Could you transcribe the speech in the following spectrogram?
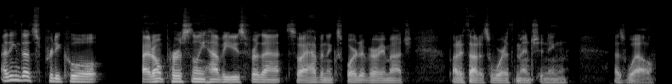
I think that's pretty cool. I don't personally have a use for that, so I haven't explored it very much, but I thought it's worth mentioning as well.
